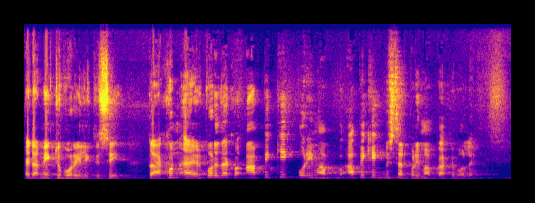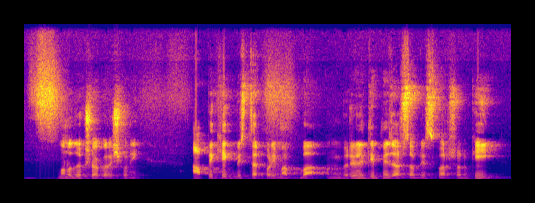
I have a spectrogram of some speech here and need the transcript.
এটা আমি একটু পরে লিখতেছি। তো এখন এরপরে দেখো আপেক্ষিক পরিমাপ, আপেক্ষিক বিস্তার পরিমাপ কাকে বলে? মনোযোগ সহকারে শুনি। আপেক্ষিক বিস্তার পরিমাপ বা রিলেটিভ মেজার্স অফ ডিসপারশন কি?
